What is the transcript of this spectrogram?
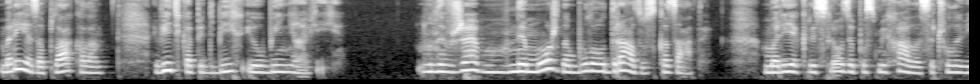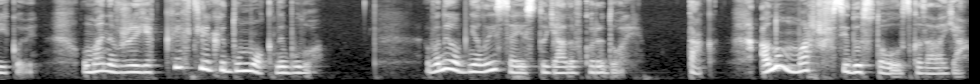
Марія заплакала, Вітька підбіг і обійняв її. Ну, невже не можна було одразу сказати? Марія крізь сльози посміхалася чоловікові. У мене вже яких тільки думок не було. Вони обнялися і стояли в коридорі. Так, ану, марш всі до столу, сказала я.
